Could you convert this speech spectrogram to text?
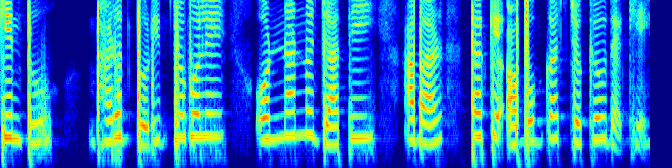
কিন্তু ভারত দরিদ্র বলে অন্যান্য জাতি আবার তাকে অবজ্ঞার চোখেও দেখে।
